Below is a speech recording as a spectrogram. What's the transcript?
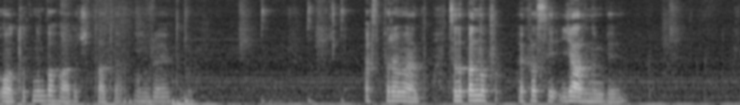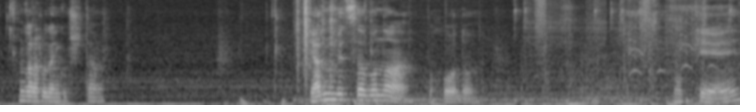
О, тут небагато читати. Добре. Експеримент. Це напевно якраз і Ярнебі. Ну, Зараз швиденько читаю. Ярнебі це вона, походу. Окей.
